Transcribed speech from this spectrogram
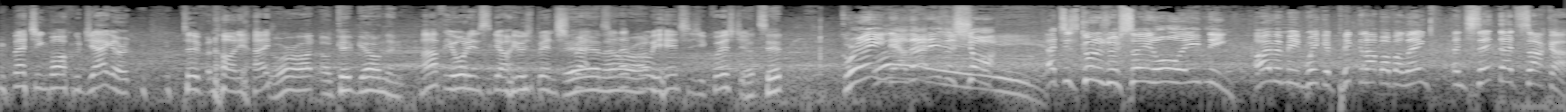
matching Michael Jagger at two for 98. All right, I'll keep going then. Half the audience is going, who's Ben Stratton? Yeah, no, so that right. probably answers your question. That's it. Green, now that is a shot. That's as good as we've seen all evening. Over mid wicket, picked it up off a length and sent that sucker.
